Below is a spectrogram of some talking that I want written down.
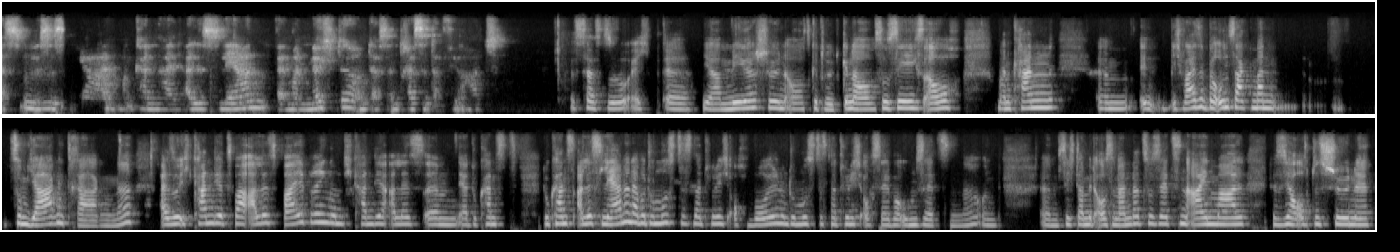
es, mhm. es ist. Man kann halt alles lernen, wenn man möchte und das Interesse dafür hat. Das hast du echt äh, ja mega schön ausgedrückt. Genau, so sehe ich es auch. Man kann, ähm, ich weiß nicht, bei uns sagt man zum Jagen tragen. Ne? Also ich kann dir zwar alles beibringen und ich kann dir alles, ähm, ja, du kannst, du kannst alles lernen, aber du musst es natürlich auch wollen und du musst es natürlich auch selber umsetzen. Ne? Und ähm, sich damit auseinanderzusetzen einmal, das ist ja auch das Schöne,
